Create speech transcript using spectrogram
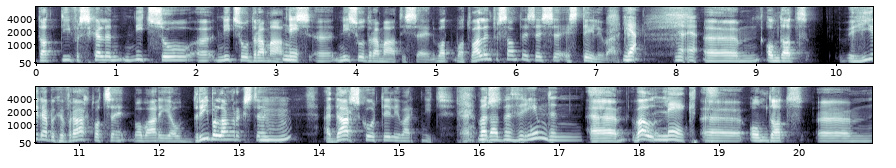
dat die verschillen niet zo, niet zo, dramatisch, niet zo dramatisch zijn. Wat, wat wel interessant is, is, is telewerk. hè. ja. ja, Ehm, omdat we hier hebben gevraagd, wat, zijn, wat waren jouw drie belangrijkste? Mhm. En daar scoort telewerk niet. Hè. Wat Dus, dat bevreemdend ehm, wel, lijkt. eh, omdat ehm, eh,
